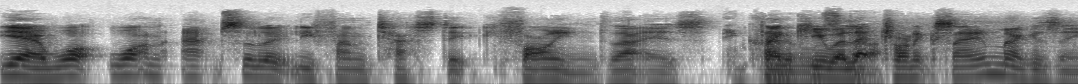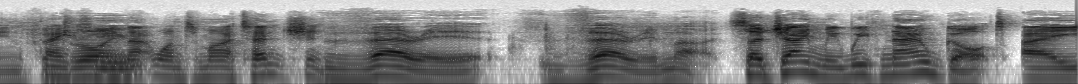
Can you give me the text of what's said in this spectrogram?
Yeah, what what an absolutely fantastic find that is. Incredible Thank you, stuff. Electronic Sound Magazine, for Thank drawing you. that one to my attention. Very, very much. So, Jamie, we've now got a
